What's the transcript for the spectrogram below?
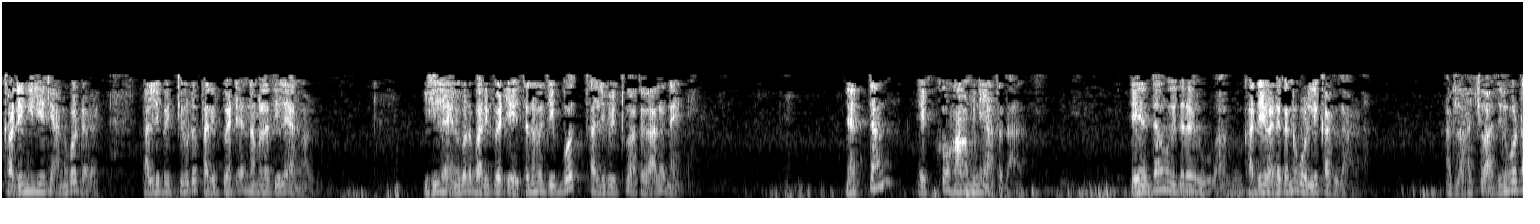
කඩෙන් එළියට යනකොට අල්ලි පෙට්ටිය උඩ පරිප්පු වැටයක් නමලා තියලා යනවලු. ගිහිල්ලා එනකොට පරිප්පු වැටේ එතනම තිබ්බොත් අල්ලි පෙට්ටුව අත ගාලා නැහැ. නැත්තම් එක්ක හාමිනේ අත දානවා. ඒ නැත්නම් විතර කඩේ වැඩ කරන කොල්ලෙක් අත දානවා. අර ලහච්චු අදිනකොට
